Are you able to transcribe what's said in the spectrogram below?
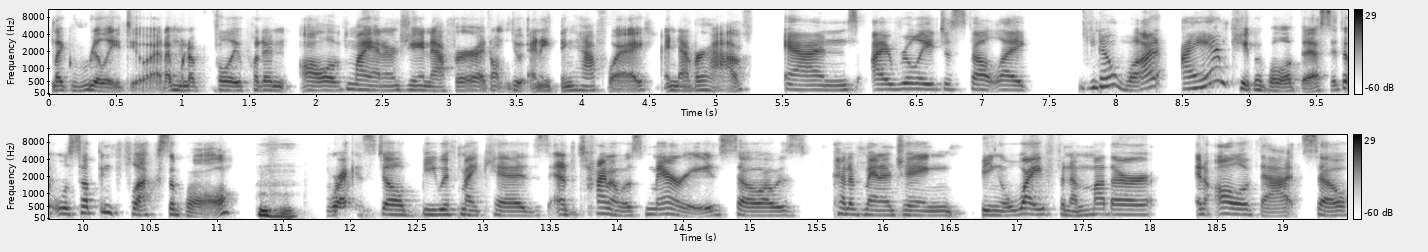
Like really do it. I'm going to fully put in all of my energy and effort. I don't do anything halfway. I never have. And I really just felt like you know what? I am capable of this. If it was something flexible mm-hmm. where I could still be with my kids. And at the time I was married. So I was kind of managing being a wife and a mother and all of that. So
